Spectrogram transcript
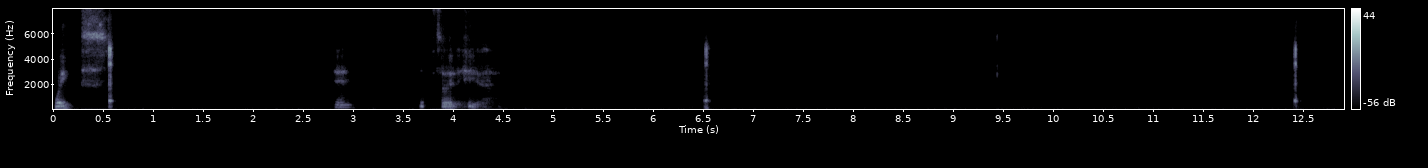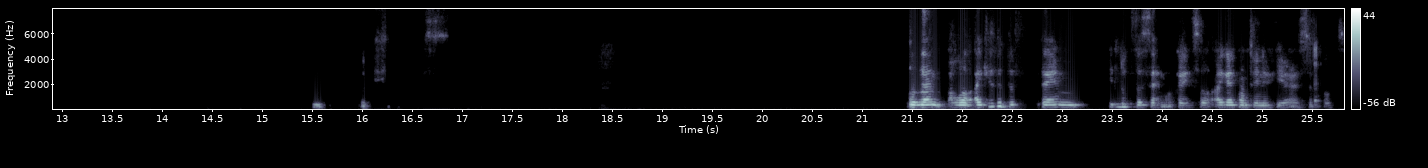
wait. Okay. Let's do it here. So then, well, I guess it's the same, it looks the same. Okay, so I can continue here, I suppose.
